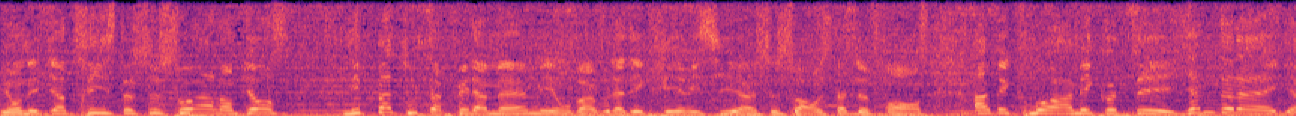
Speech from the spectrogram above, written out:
Et on est bien triste ce soir. L'ambiance n'est pas tout à fait la même et on va vous la décrire ici euh, ce soir au Stade de France. Avec moi, à mes côtés, Yann Delegue,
